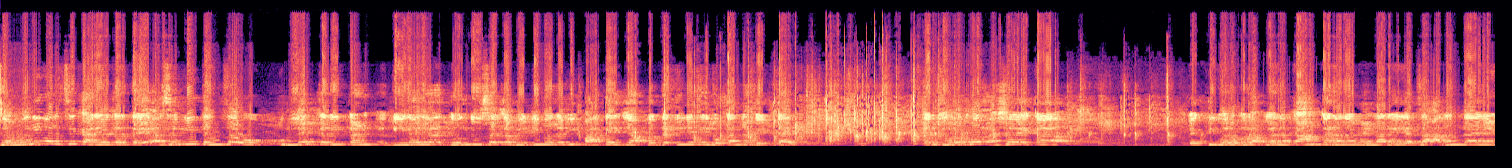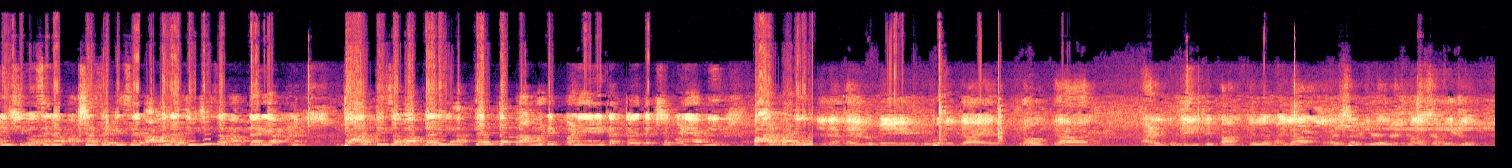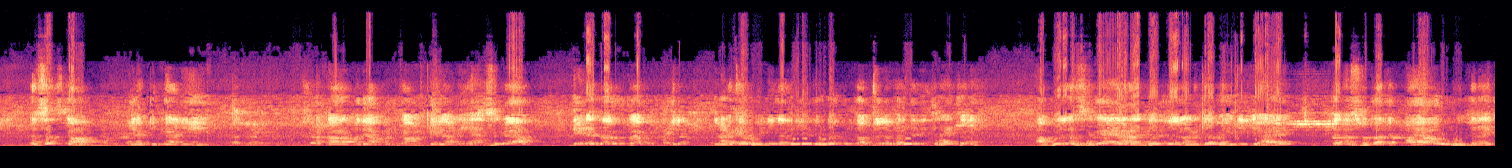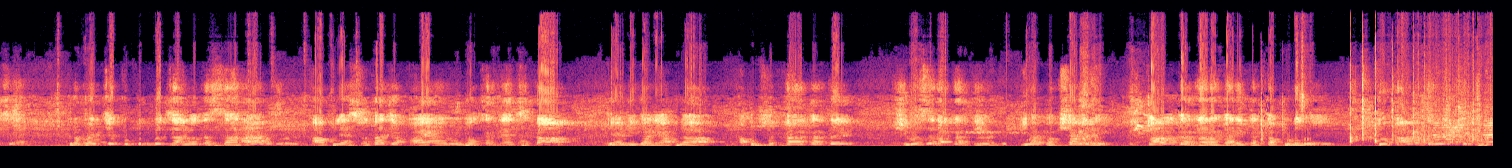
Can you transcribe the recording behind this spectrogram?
जमिनीवरचे कार्यकर्ते असं मी त्यांचा उल्लेख करीन. कारण गेल्या या दोन दिवसाच्या भेटीमध्ये मी पाहते ज्या पद्धतीने ते लोकांना भेटतायत. तर खरोखर अशा एका व्यक्तीबरोबर आपल्याला काम करायला मिळणार आहे याचा आनंद आहे आणि शिवसेना पक्षासाठी साहेब आम्हाला जी जी जबाबदारी आपण द्याल ती जबाबदारी अत्यंत प्रामाणिकपणे आणि कर्तव्यदक्षपणे आम्ही पार पाडू. काही तुम्ही प्रवक्त्या आहात आणि तुम्ही जे काम केलं महिला तुम्हाला सांगितलं. तसंच काम या ठिकाणी सरकारमध्ये आपण काम केलं आणि या सगळ्या दीड हजार रुपये आपण महिला लाडक्या बहिणींना दिले तेवढ्यापुरतं आपल्याला मर्यादित राहायचं नाही. आपल्याला सगळ्या या राज्यातल्या लाडक्या बहिणी ज्या आहेत त्यांना स्वतःच्या पायावर उभं करायचं आहे. प्रपंच कुटुंब चालवत असताना आपल्या स्वतःच्या पायावर उभं करण्याचं काम या ठिकाणी आपला आपण सरकार करतंय. शिवसेना करते. या पक्षामध्ये काम करणारा कार्यकर्ता पुढे जाईल. जो काम करेल तो पुढे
